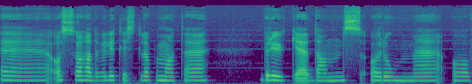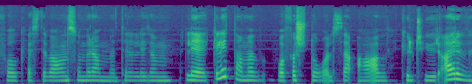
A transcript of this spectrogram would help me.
Eh, og så hadde vi litt lyst til å på en måte bruke dans og rommet og folkfestivalen som ramme til å liksom leke litt da, med vår forståelse av kulturarv.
